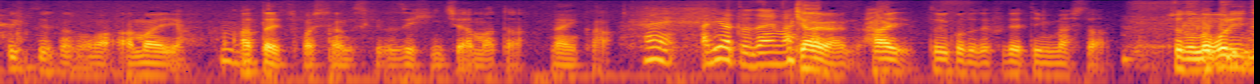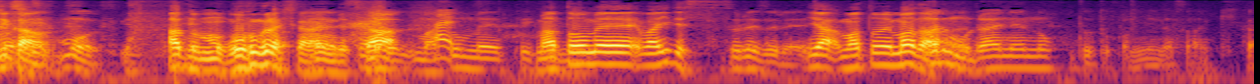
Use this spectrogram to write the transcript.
ってきてたのが甘いや、あったりとかしたんですけどぜひじゃあまた何か。はいありがとうございました。はいということで触れてみました。ちょっと残り時間。もうあともう5分ぐらいしかないんですが、まとめ的まとめはいいです。それぞれ。いやまとめまだ。あでも来年のこととか皆さん聞か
